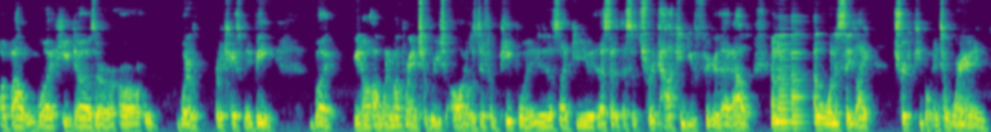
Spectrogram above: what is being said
about what he does or or whatever the case may be. But you know, I wanted my brand to reach all those different people, and it's just like you. That's a that's a trick. How can you figure that out? And I, I don't want to say like trick people into wearing,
